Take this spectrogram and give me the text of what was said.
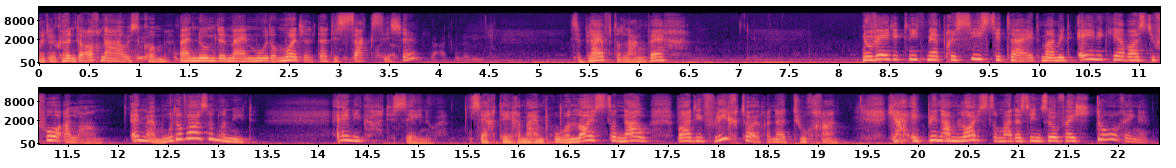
ik kunt ook naar huis komen. Wij noemden mijn moeder Moedel, dat is Saxisch, hè? Ze blijft er lang weg. Nu weet ik niet meer precies die tijd... maar met ene keer was die voeralarm. En mijn moeder was er nog niet. En ik had de zenuwen. Ik zeg tegen mijn broer, luister nou waar die vliegtuigen naartoe gaan. Ja, ik ben aan luisteren, maar er zijn zoveel storingen.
